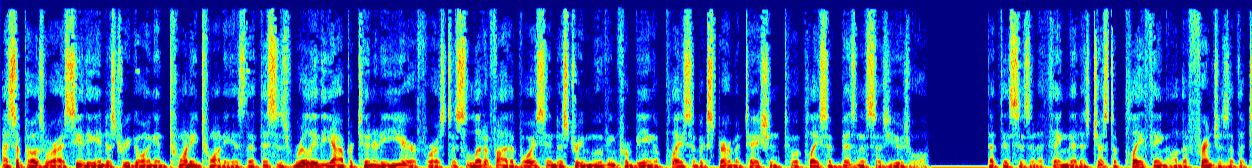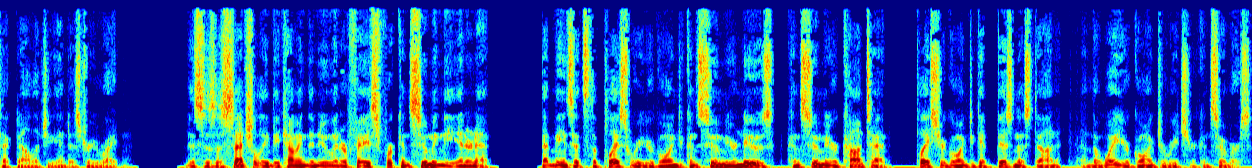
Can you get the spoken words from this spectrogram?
I suppose where I see the industry going in 2020 is that this is really the opportunity year for us to solidify the voice industry moving from being a place of experimentation to a place of business as usual. That this isn't a thing that is just a plaything on the fringes of the technology industry right. This is essentially becoming the new interface for consuming the internet. That means it's the place where you're going to consume your news, consume your content, place you're going to get business done, and the way you're going to reach your consumers.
